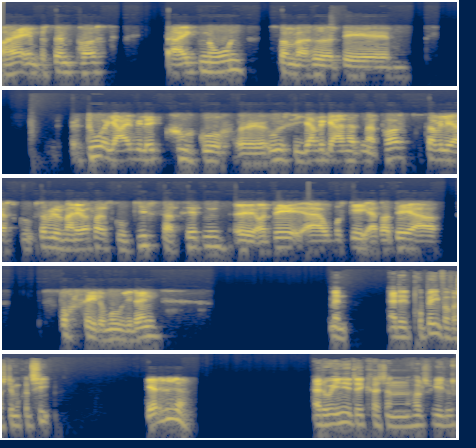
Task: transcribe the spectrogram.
at have en bestemt post. Der er ikke nogen, som, hvad hedder det, øh, du og jeg vil ikke kunne gå øh, ud og sige, jeg vil gerne have den her post, så vil, jeg sku, så vil man i hvert fald skulle gifte sig til den, øh, og det er jo måske, altså det er stort set umuligt, ikke? Er det et problem for vores demokrati? Ja, det synes jeg. Er du enig i det, Christian Holtzvigilius?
